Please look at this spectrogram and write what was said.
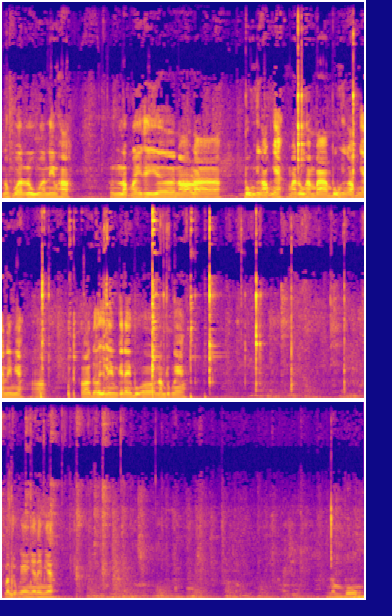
lóc Maru anh em ha. Lóc này thì ờ, nó là bốn chân ốc nha. Maru 23 bốn chân ốc nha anh em nha. Đó. rồi để cho anh em cái này ờ, 50 ngàn. 50 ngàn nha anh em nha. 54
